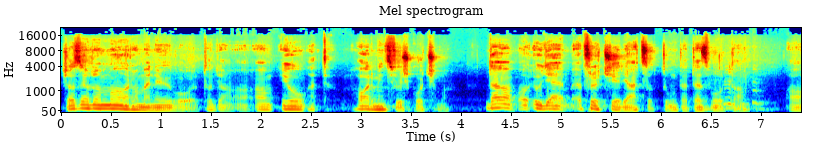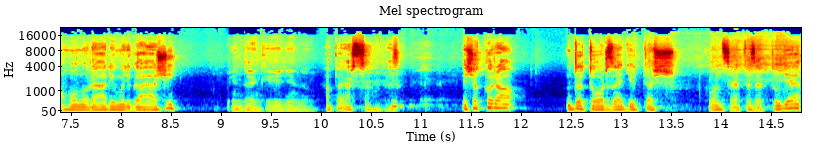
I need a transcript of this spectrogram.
És azért a marha menő volt, hogy a, a, jó, hát 30 fős kocsma. De a, a, ugye fröccsér játszottunk, tehát ez volt a, a honorárium, vagy a gázsi. Mindenki így indul. Hát persze. Ez. És akkor a The Torz együttes koncertezett, ugye?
